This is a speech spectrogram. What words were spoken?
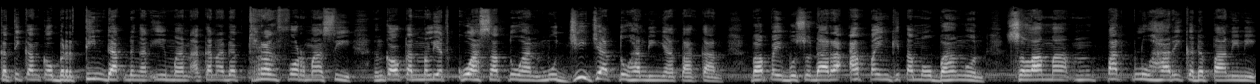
ketika engkau bertindak dengan iman akan ada transformasi. Engkau akan melihat kuasa Tuhan, mujizat Tuhan dinyatakan. Bapak Ibu Saudara, apa yang kita mau bangun selama 40 hari ke depan ini?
